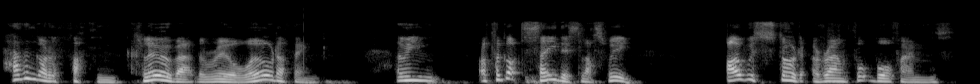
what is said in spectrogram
haven't got a fucking clue about the real world, I think. I mean, I forgot to say this last week. I was stood around football fans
